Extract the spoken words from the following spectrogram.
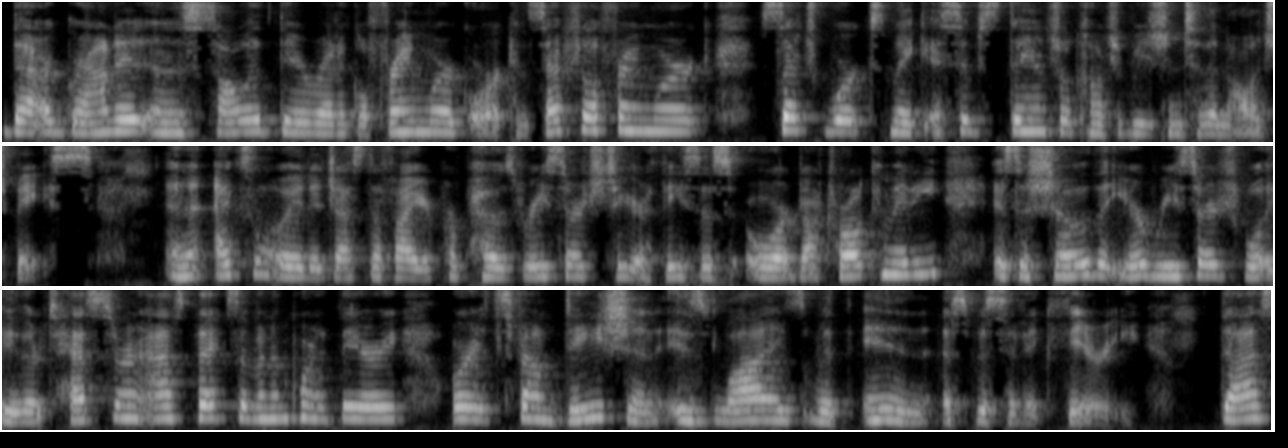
that are grounded in a solid theoretical framework or a conceptual framework. Such works make a substantial contribution to the knowledge base. And an excellent way to justify your proposed research to your thesis or doctoral committee is to show that your research will either test certain aspects of an important theory or its foundation is lies within a specific theory. Thus,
